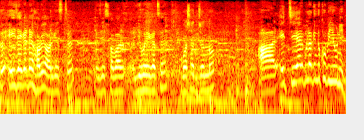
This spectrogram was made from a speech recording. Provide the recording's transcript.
তো এই জায়গাটায় হবে অর্কেস্ট্রা এই যে সবার ইয়ে হয়ে গেছে বসার জন্য। আর এই চেয়ারগুলো কিন্তু খুব ইউনিক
